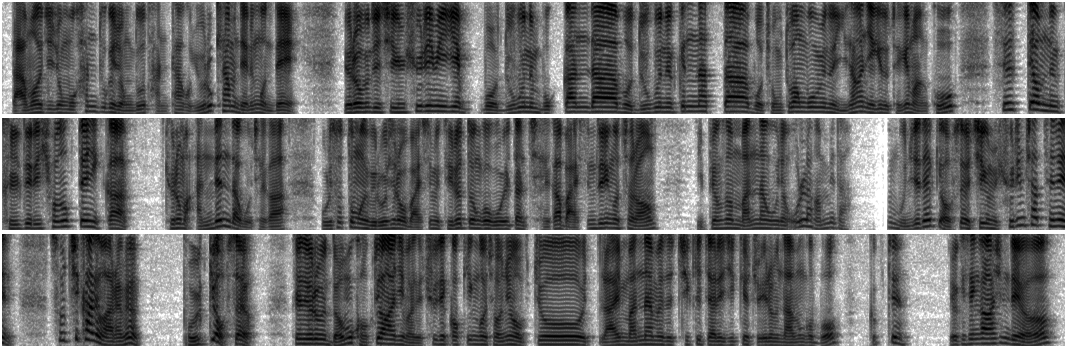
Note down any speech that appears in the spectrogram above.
나머지 종목 한두 개 정도 단타고 이렇게 하면 되는 건데 여러분들 지금 휴림이 이게 뭐 누구는 못 간다 뭐 누구는 끝났다 뭐 종토방 보면은 이상한 얘기도 되게 많고 쓸데없는 글들이 현혹되니까 그러면 안 된다고 제가 우리 소통방 들어오시라고 말씀을 드렸던 거고 일단 제가 말씀드린 것처럼 이평선 만나고 그냥 올라갑니다 문제될 게 없어요. 지금 휴림 차트는 솔직하게 말하면 볼 게 없어요. 그래서 여러분 너무 걱정하지 마세요. 추세 꺾인 거 전혀 없죠. 라인 만나면서 지킬 자리 지켰죠. 이러면 남은 거 뭐? 급등. 이렇게 생각하시면 돼요.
